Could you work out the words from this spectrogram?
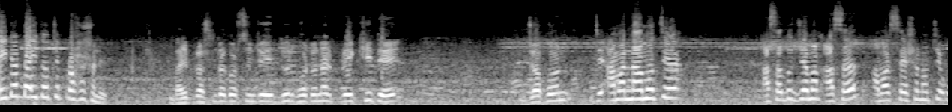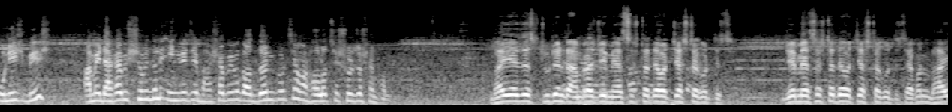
এইটার দায়িত্ব হচ্ছে প্রশাসনের। ভাই, প্রশ্নটা করছেন যে দুর্ঘটনার প্রেক্ষিতে যখন যে আমার নাম হচ্ছে আসাদুজ্জামান আসাদ, আমার সেশন হচ্ছে উনিশ বিশ। আমি ঢাকা বিশ্ববিদ্যালয়ে ইংরেজি ভাষা বিভাগ অধ্যয়ন করছি, আমার হল হচ্ছে সূর্য সেন হল ভাই এজ এ স্টুডেন্ট আমরা যে মেসেজটা দেওয়ার চেষ্টা করতেছি, যে মেসেজটা দেওয়ার চেষ্টা করতেছি, এখন ভাই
